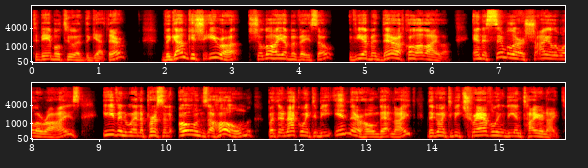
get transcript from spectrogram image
to be able to, uh, to get there. V'gam kishira shalohaya beveso via bederach. And a similar shayla will arise even when a person owns a home, but they're not going to be in their home that night. They're going to be traveling the entire night.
